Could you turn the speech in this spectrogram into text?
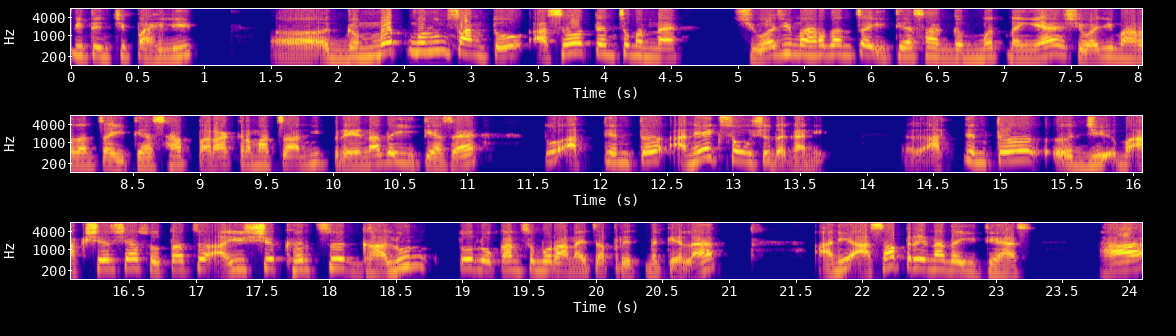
मी त्यांची पाहिली. गंमत म्हणून सांगतो असं त्यांचं म्हणणं आहे. शिवाजी महाराजांचा इतिहास हा गंमत नाही आहे. शिवाजी महाराजांचा इतिहास हा पराक्रमाचा आणि प्रेरणादायी इतिहास आहे. तो अत्यंत अनेक संशोधकांनी अत्यंत जी अक्षरशः स्वतःच आयुष्य खर्च घालून तो लोकांसमोर आणायचा प्रयत्न केला. आणि असा प्रेरणादायी इतिहास हा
